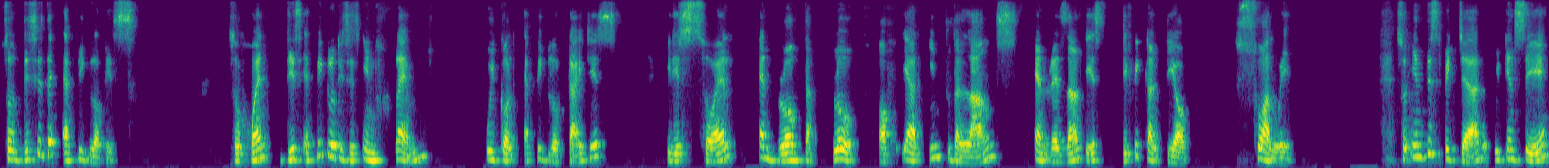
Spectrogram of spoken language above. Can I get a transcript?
So this is the epiglottis. So when this epiglottis is inflamed, we call epiglottitis. It is swell and block the flow of air into the lungs and result is difficulty of swallowing. So in this picture, we can see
